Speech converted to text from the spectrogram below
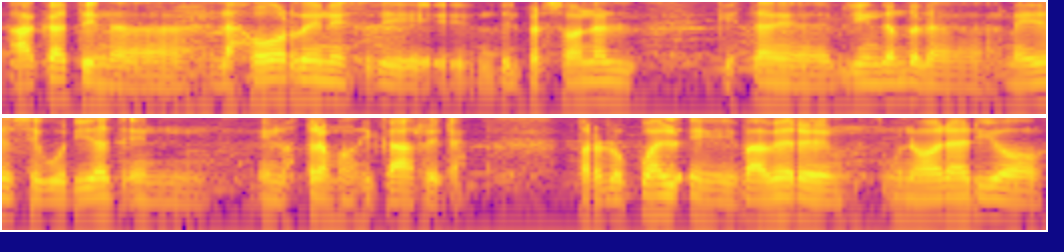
acaten las órdenes del personal que está blindando las medidas de seguridad en, los tramos de carrera. Para lo cual va a haber un horario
